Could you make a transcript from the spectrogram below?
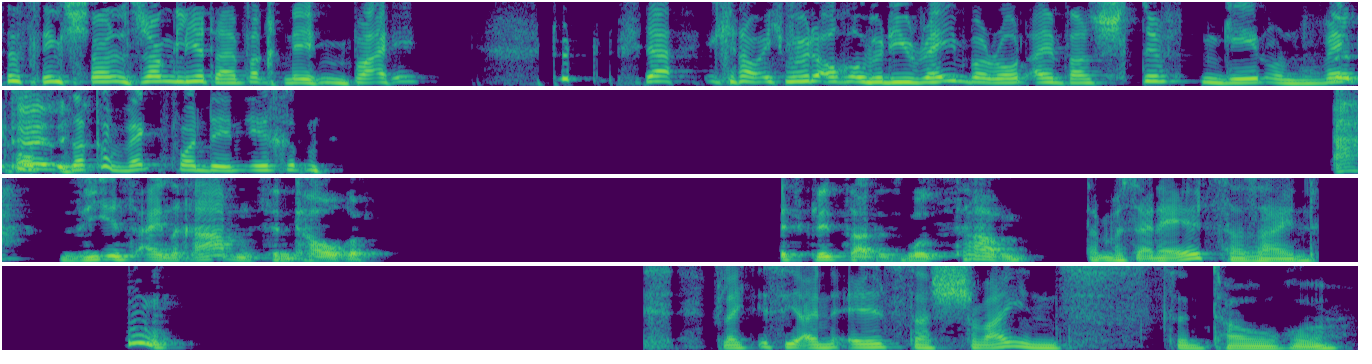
Das Ding jon- jongliert einfach nebenbei. Ja, genau, ich würde auch über die Rainbow Road einfach stiften gehen und weg, Natürlich. Hauptsache weg von den Irren. Ah, sie ist ein Rabenzentaure. Es glitzert, es muss es haben. Da müsste eine Elster sein. Hm. Vielleicht ist sie ein Elster Schweins-Zentaure.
